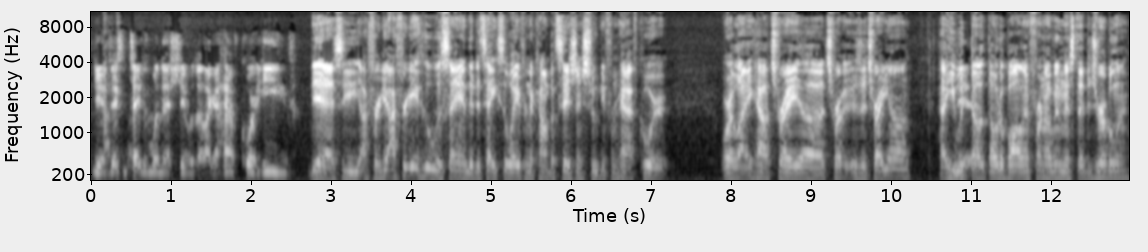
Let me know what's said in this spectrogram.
yeah, Jayson Tatum won that shit with a, like a half court heave. Yeah, see, I forget, I forget who was saying that it takes away from the competition shooting from half court, or like how Trae uh, Trae is it Trae Young? How he would yeah. throw, throw the ball in front of him instead of dribbling.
